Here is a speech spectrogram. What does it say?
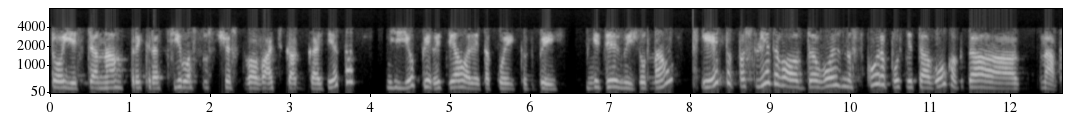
то есть она прекратила существовать как газета, ее переделали такой как бы недельный журнал, и это последовало довольно скоро после того, когда НАП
